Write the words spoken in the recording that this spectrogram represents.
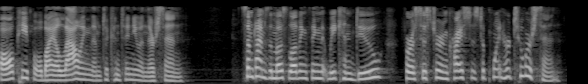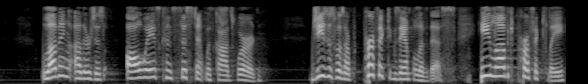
all people by allowing them to continue in their sin. Sometimes the most loving thing that we can do for a sister in Christ is to point her to her sin. Loving others is always consistent with God's word. Jesus was a perfect example of this. He loved perfectly,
